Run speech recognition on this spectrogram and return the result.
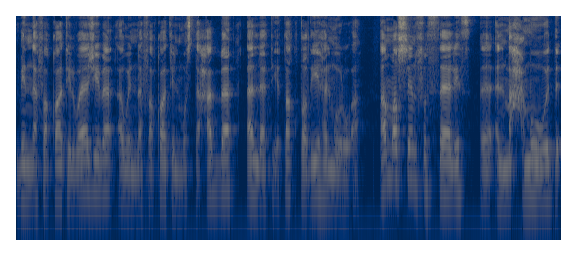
بالنفقات الواجبة أو النفقات المستحبة التي تقتضيها المروءة. أما الصنف الثالث آه، المحمود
